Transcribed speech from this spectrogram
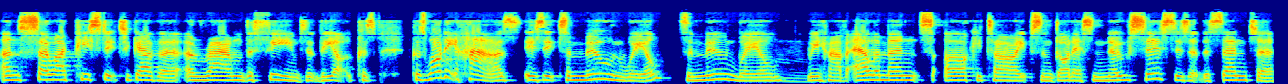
And so I pieced it together around the themes that the, because, because what it has is it's a moon wheel. It's a moon wheel. Mm. We have elements, archetypes, and goddess gnosis is at the center.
